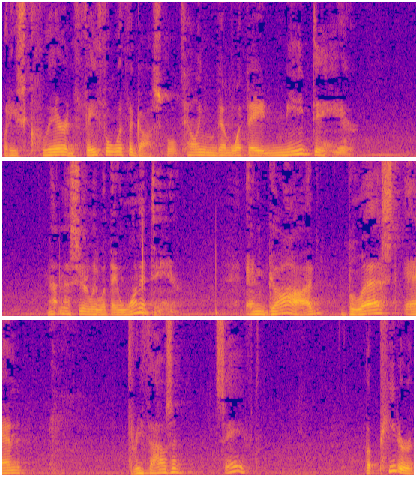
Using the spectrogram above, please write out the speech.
But he's clear and faithful with the gospel, telling them what they need to hear, not necessarily what they wanted to hear. And God blessed and 3,000 saved. But Peter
